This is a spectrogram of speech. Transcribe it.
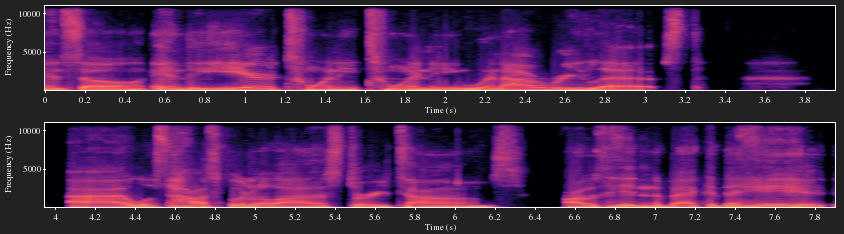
And so in the year 2020, when I relapsed, I was hospitalized three times. I was hit in the back of the head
